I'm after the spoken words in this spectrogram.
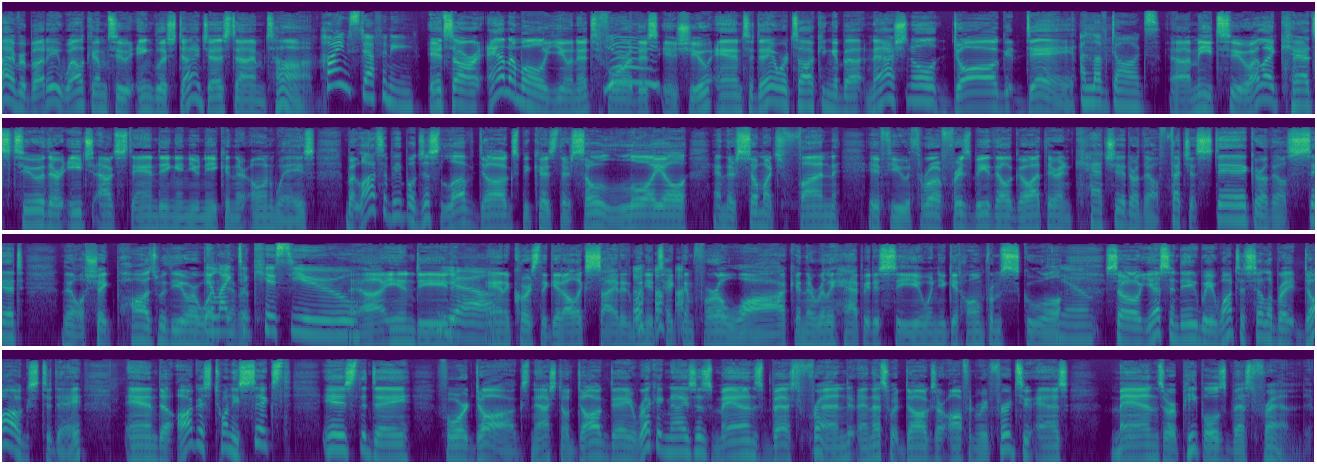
Hi, everybody. Welcome to English Digest. I'm Tom. Hi, I'm Stephanie. It's our animal unit for Yay! this issue, and today we're talking about National Dog Day. I love dogs. Uh, me too. I like cats too. They're each outstanding and unique in their own ways. But lots of people just love dogs because they're so loyal and they're so much fun. If you throw a frisbee, they'll go out there and catch it, or they'll fetch a stick, or they'll sit, they'll shake paws with you, or whatever. They like to kiss you. Uh, indeed. Yeah. And of course, they get all excited when you take them for a walk, and they're really happy to see you when you get home from school. Yeah. So, yes, indeed, we want to celebrate dogs today. And uh, August 26th is the day for dogs. National Dog Day recognizes man's best friend, and that's what dogs are often referred to as man's or people's best friend.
